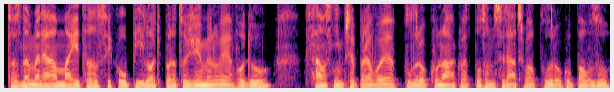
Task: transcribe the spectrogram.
To znamená, majitel si koupí loď, protože miluje vodu, sám s ním přepravuje půl roku náklad, potom si dá třeba půl roku pauzu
